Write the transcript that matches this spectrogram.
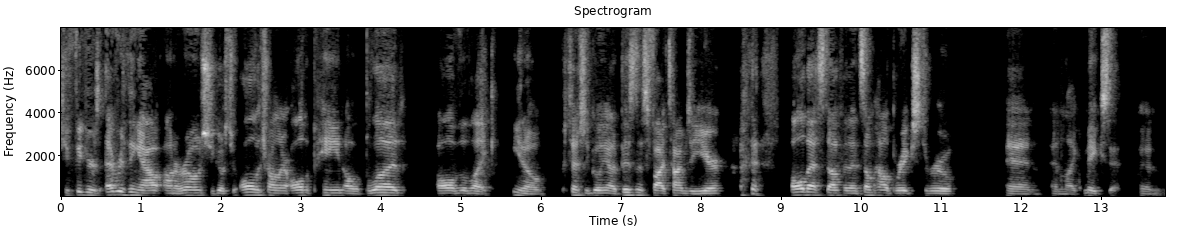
she figures everything out on her own. She goes through all the trial and error, all the pain, all the blood, all the like, you know, potentially going out of business five times a year, all that stuff, and then somehow breaks through and and like makes it. And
